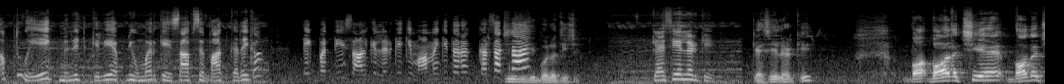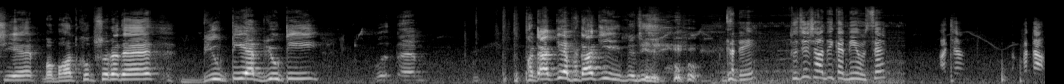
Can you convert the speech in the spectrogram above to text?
अब तू एक मिनट के लिए अपनी उम्र के हिसाब से बात करेगा। एक बत्तीस साल के लड़के की मामे की तरह कर सकता जी है? जी बोलो जी जी। कैसी है लड़की? कैसी है लड़की? बहुत अच्छी है बहुत अच्छी है बहुत खूबसूरत है। ब्यूटी है ब्यूटी। फटाकी है फटाकी जी। गधे तुझे शादी करनी है उससे? अच्छा बता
